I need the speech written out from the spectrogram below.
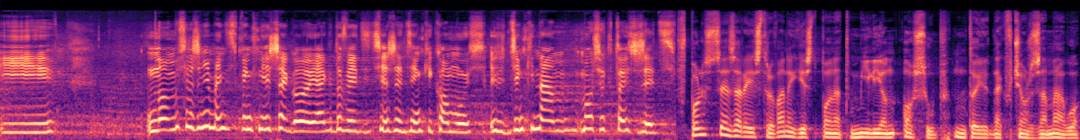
i no, myślę, że nie ma nic piękniejszego, jak dowiedzieć się, że dzięki komuś, dzięki nam może ktoś żyć. W Polsce zarejestrowanych jest ponad milion osób. To jednak wciąż za mało.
